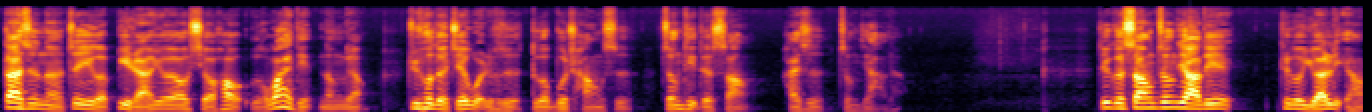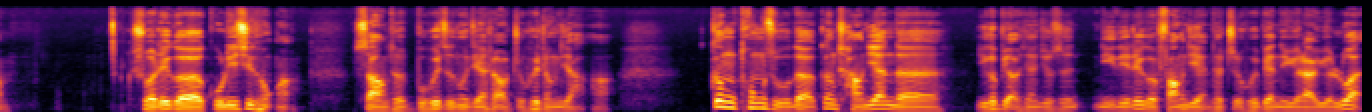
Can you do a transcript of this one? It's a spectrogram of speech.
但是呢，这个必然又要消耗额外的能量，最后的结果就是得不偿失。整体的熵还是增加的，这个熵增加的这个原理啊，说这个孤立系统啊，熵它不会自动减少，只会增加啊。更通俗的、更常见的一个表现就是你的这个房间它只会变得越来越乱，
